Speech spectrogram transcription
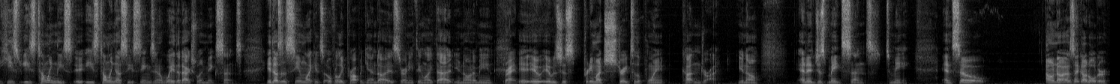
he's he's telling these he's telling us these things in a way that actually makes sense. It doesn't seem like it's overly propagandized or anything like that. You know what I mean? Right. It it, it was just pretty much straight to the point, cut and dry. You know, and it just made sense to me. And so, oh no, as I got older,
